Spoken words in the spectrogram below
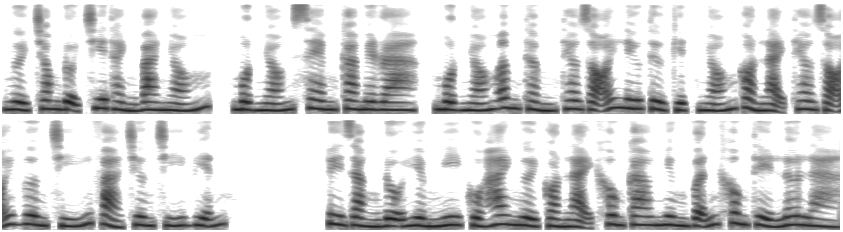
Người trong đội chia thành ba nhóm, một nhóm xem camera, một nhóm âm thầm theo dõi Lưu Từ Kiệt, nhóm còn lại theo dõi Vương Trí và Trương Trí Viễn. Tuy rằng độ hiểm nghi của hai người còn lại không cao nhưng vẫn không thể lơ là.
